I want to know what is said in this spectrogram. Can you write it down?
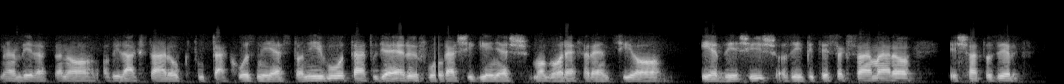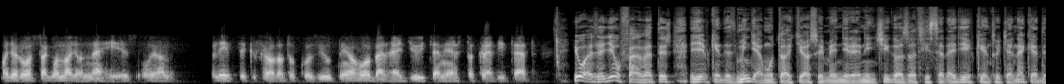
nem véletlen a, a világsztárok tudták hozni ezt a nívót, tehát ugye erőforrás igényes maga a referencia kérdés is az építészek számára, és hát azért Magyarországon nagyon nehéz olyan léptékű feladatokhoz jutni, ahol be lehet gyűjteni ezt a kreditet. Jó, ez egy jó felvetés. Egyébként ez mindjárt mutatja azt, hogy mennyire nincs igazad, hiszen egyébként, hogyha neked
